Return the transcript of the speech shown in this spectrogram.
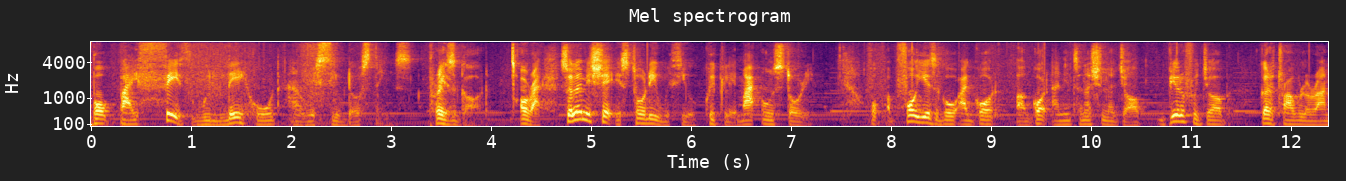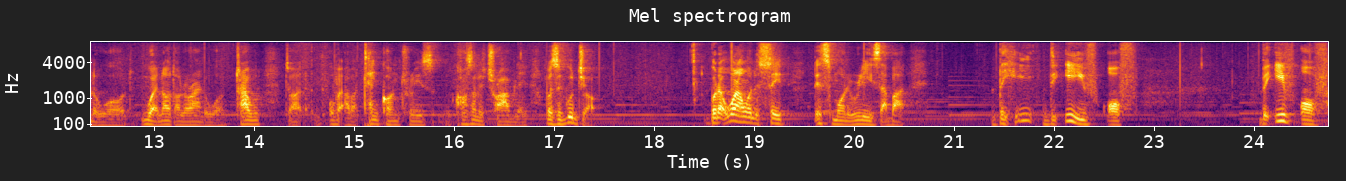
But by faith, we lay hold and receive those things. Praise God. All right. So let me share a story with you quickly, my own story. Four years ago, I got uh, got an international job, beautiful job, got to travel around the world. Well, not all around the world. Travel to over about 10 countries, constantly traveling. But it's a good job. But what I want to say this morning really is about the the eve of the eve of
